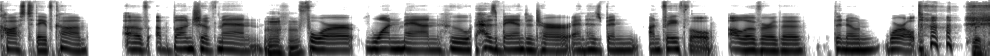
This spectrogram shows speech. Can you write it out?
cost they've come, of a bunch of men Mhm. for one man who has abandoned her and has been unfaithful all over the, the known world. with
